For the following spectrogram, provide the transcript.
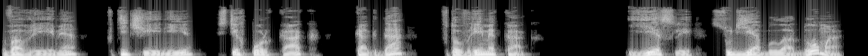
«во время», «в течение», «с тех пор как», «когда», «в то время как». Если судья была дома,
